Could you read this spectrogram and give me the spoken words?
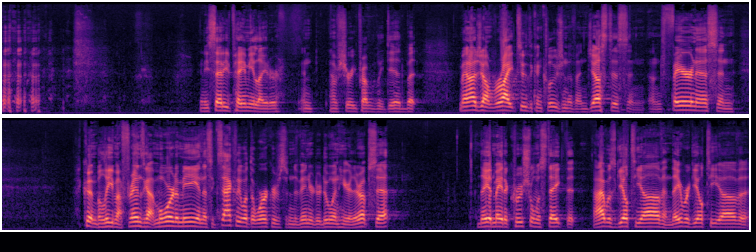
and he said he'd pay me later, and I'm sure he probably did. But man, I jumped right to the conclusion of injustice and unfairness and couldn't believe my friends got more to me, and that's exactly what the workers in the vineyard are doing here. They're upset. They had made a crucial mistake that I was guilty of, and they were guilty of. Uh,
